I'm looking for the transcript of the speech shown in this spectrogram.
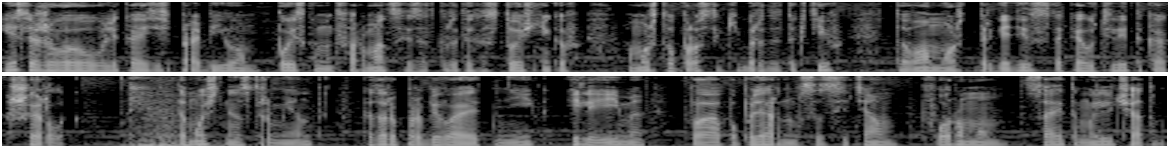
Если же вы увлекаетесь пробивом, поиском информации из открытых источников, а может вы просто кибердетектив, то вам может пригодиться такая утилита как Sherlock. Это мощный инструмент, который пробивает ник или имя по популярным соцсетям, форумам, сайтам или чатам.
